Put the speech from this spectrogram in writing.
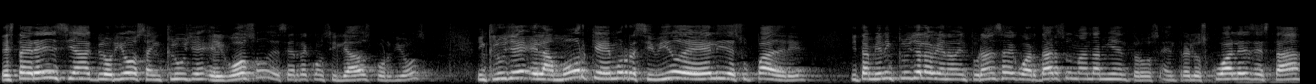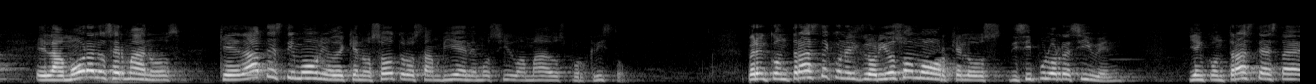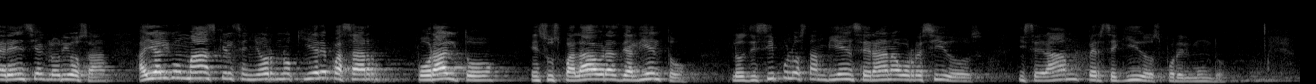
Esta herencia gloriosa incluye el gozo de ser reconciliados por Dios, incluye el amor que hemos recibido de Él y de su Padre, y también incluye la bienaventuranza de guardar sus mandamientos, entre los cuales está el amor a los hermanos, que da testimonio de que nosotros también hemos sido amados por Cristo. Pero en contraste con el glorioso amor que los discípulos reciben, y en contraste a esta herencia gloriosa, hay algo más que el Señor no quiere pasar por alto en sus palabras de aliento. Los discípulos también serán aborrecidos y serán perseguidos por el mundo.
